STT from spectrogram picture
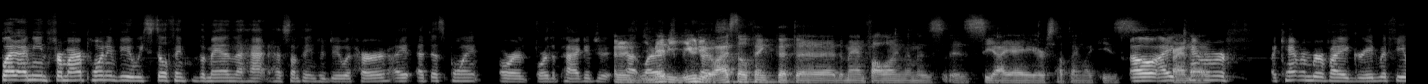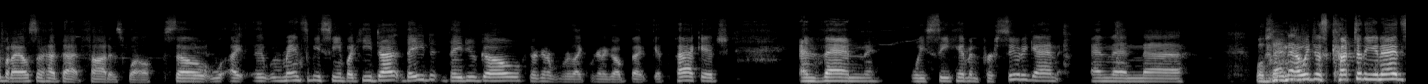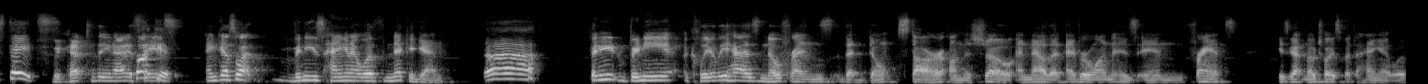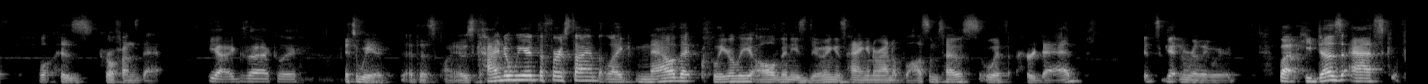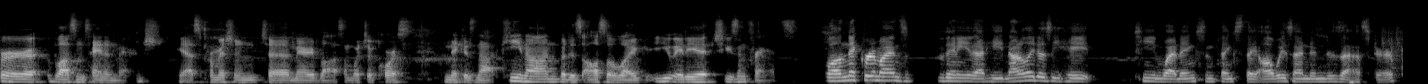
But I mean, from our point of view, we still think that the man in the hat has something to do with her I- at this point, or or the package at large. maybe you do. I still think that the the man following them is is CIA or something. Like he's Oh, I can't to- remember. If, I can't remember if I agreed with you, but I also had that thought as well. So w- I, it remains to be seen. But he does. They they do go. They're gonna. We're like we're gonna go back, get the package, and then we see him in pursuit again. And then uh, well. Then now we just cut to the United States. we cut to the United Fuck States, and guess what? Vinny's hanging out with Nick again. ah, Vinny, Vinny clearly has no friends that don't star on this show, and now that everyone is in France, he's got no choice but to hang out with well, his girlfriend's dad. yeah, exactly. It's weird at this point. It was kind of weird the first time, but like now that clearly all Vinny's doing is hanging around a Blossom's house with her dad, it's getting really weird. But he does ask for Blossom's hand in marriage. He asks permission to marry Blossom, which of course Nick is not keen on, but is also like, "You idiot! She's in France." Well, Nick reminds Vinny that he not only does he hate teen weddings and thinks they always end in disaster,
